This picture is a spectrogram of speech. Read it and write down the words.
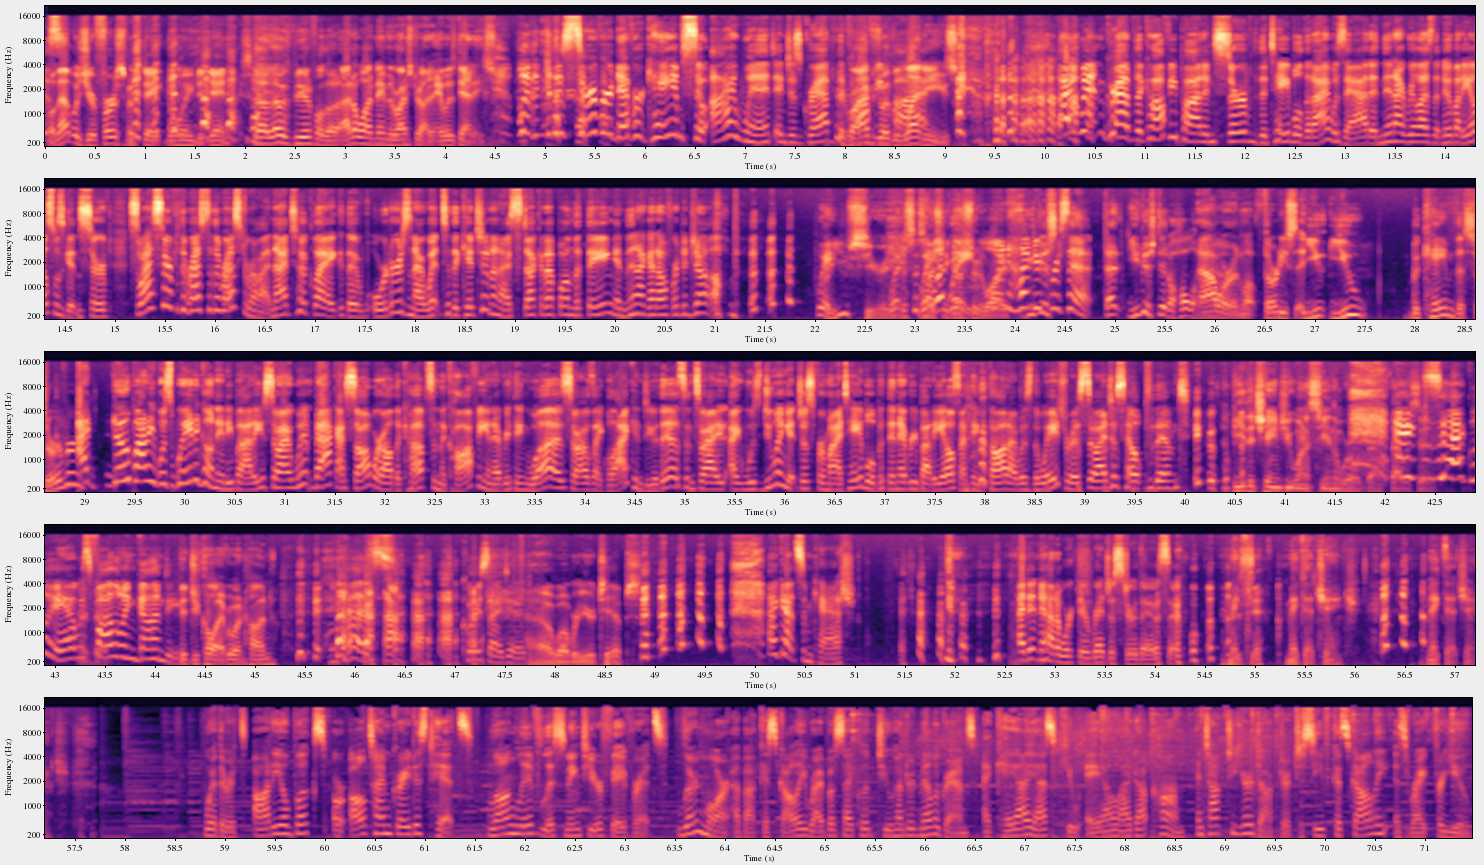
Well, that was your first mistake going to Denny's. No, that was beautiful though. I don't want to name the restaurant. It was Denny's. but the server never came, so I went and just grabbed the It rhymes coffee with pot. Lenny's. I went and grabbed the coffee pot and served the table that I was at, and then I realized that nobody else was getting served, so I served the rest of the restaurant. And I took like the orders and I went to the kitchen and I stuck it up on the thing, and then I got offered a job. Wait, Are you serious? This is Wait, how she wait, goes through life. One hundred You just- percent. That you just did a whole hour and like thirty. se- You you became the server. I nobody was waiting on anybody, so I went back. I saw where all the cups and the coffee and everything was, so I was like, "Well, I can do this." And so I, I was doing it just for my table, but then everybody else, I think, thought I was the waitress, so I just helped them too. Be the change you want to see in the world, Beth. That was it. exactly, I was Right there. following Gandhi. Did you call everyone Hun? yes, of course I did. Uh, what were your tips? I got some cash. I didn't know how to work their register though, so make, make that change. Make that change. Whether it's audiobooks or all-time greatest hits, long live listening to your favorites. Learn more about Kisqali Ribociclib 200 milligrams at kisqali.com and talk to your doctor to see if Kisqali is right for you.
